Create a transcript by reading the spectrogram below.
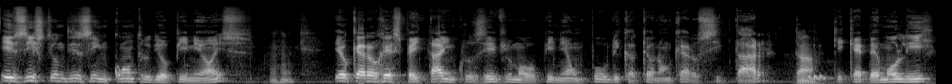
existe um desencontro de opiniões. Uhum. Eu quero respeitar, inclusive, uma opinião pública que eu não quero citar, tá. que quer demolir.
